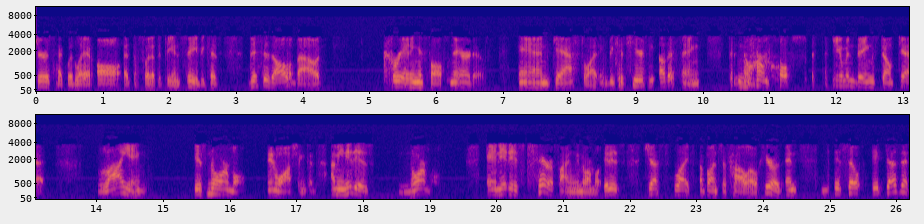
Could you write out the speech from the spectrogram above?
sure as heck would lay it all at the foot of the DNC because this is all about creating a false narrative and gaslighting. Because here's the other thing that normal human beings don't get. Lying is normal in Washington. I mean, it is normal. And it is terrifyingly normal. It is just like a bunch of hollow heroes. And so it doesn't,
